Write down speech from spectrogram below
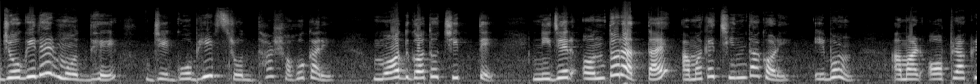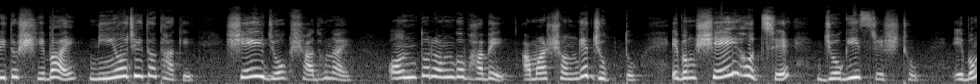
যোগীদের মধ্যে যে গভীর শ্রদ্ধা সহকারে মদগত চিত্তে নিজের অন্তরাত্মায় আমাকে চিন্তা করে এবং আমার অপ্রাকৃত সেবায় নিয়োজিত থাকে, সেই যোগ সাধনায় অন্তরঙ্গভাবে আমার সঙ্গে যুক্ত এবং সেই হচ্ছে যোগী শ্রেষ্ঠ এবং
